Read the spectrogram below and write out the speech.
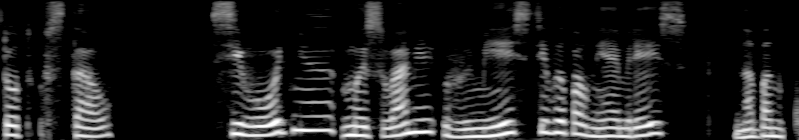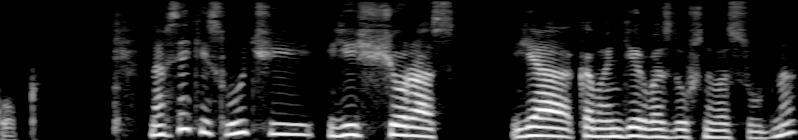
тот встал. — Сегодня мы с вами вместе выполняем рейс на Бангкок. На всякий случай еще раз я командир воздушного судна,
